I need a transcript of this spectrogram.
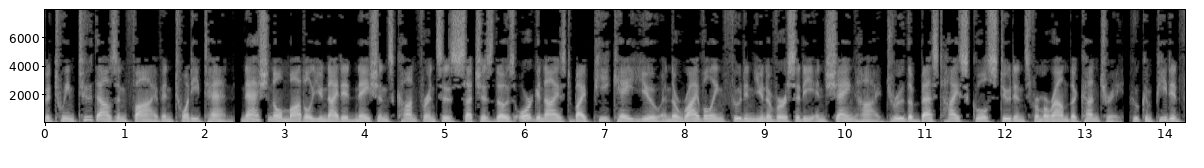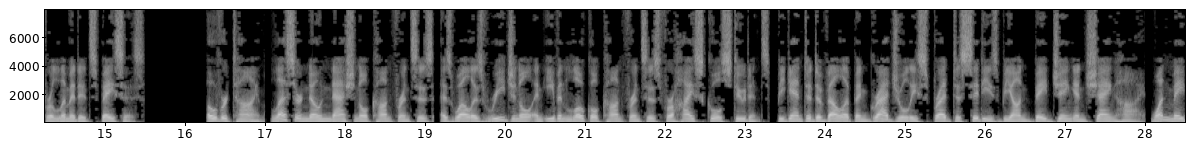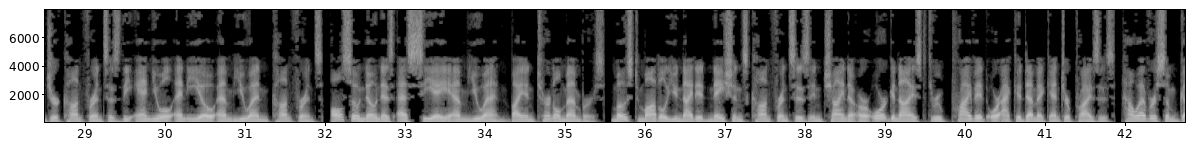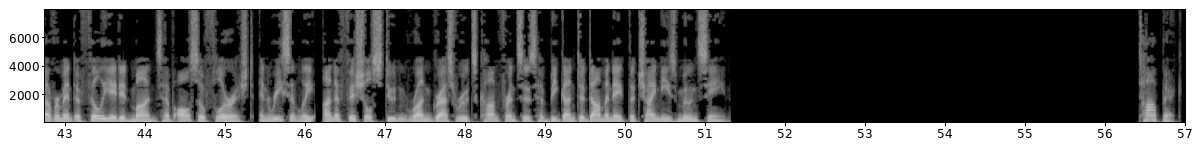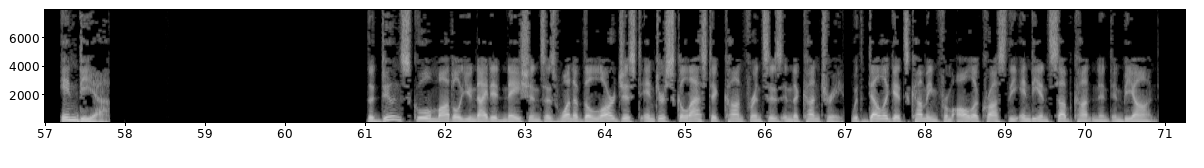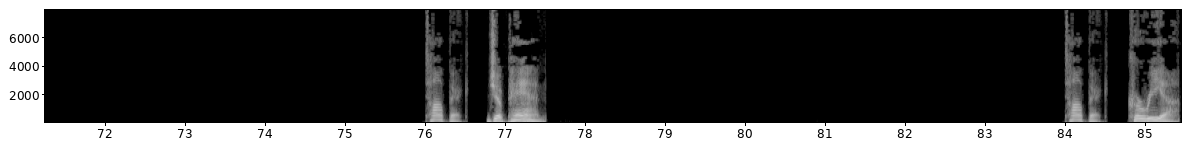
Between 2005 and 2010, national model United Nations conferences such as those organized by PKU and the rivaling Fudan University in Shanghai drew the best high school students from around the country, who competed for limited spaces. Over time, lesser-known national conferences, as well as regional and even local conferences for high school students, began to develop and gradually spread to cities beyond Beijing and Shanghai. One major conference is the annual NEOM-UN conference, also known as SCAM-UN by internal members. Most model United Nations conferences in China are organized through private or academic enterprises, however some government-affiliated MUNs have also flourished, and recently, unofficial student-run grassroots conferences have begun to dominate the Chinese MUN scene. India The Doon School Model United Nations is one of the largest interscholastic conferences in the country, with delegates coming from all across the Indian subcontinent and beyond. Topic: Japan. Topic: Korea.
